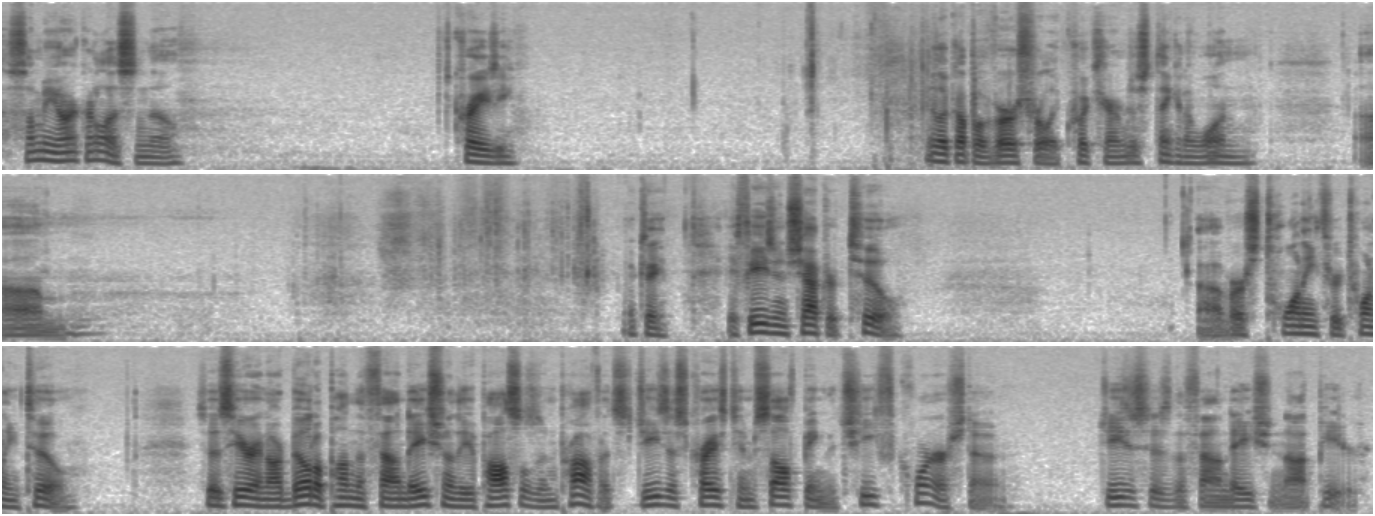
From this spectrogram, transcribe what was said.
some of you aren't going to listen though. It's crazy. Let me look up a verse really quick here. I'm just thinking of one. Um, okay, Ephesians chapter 2, uh, verse 20 through 22. It says here, And are built upon the foundation of the apostles and prophets, Jesus Christ himself being the chief cornerstone. Jesus is the foundation, not Peter.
